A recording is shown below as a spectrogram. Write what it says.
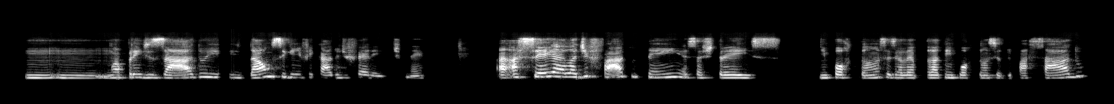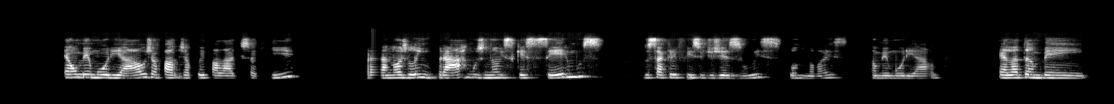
um, um, um aprendizado e, e, dá um significado diferente, né? A, a ceia, ela de fato tem essas três importâncias, ela, é, ela tem importância do passado, é um memorial, já, já foi falado isso aqui, para nós lembrarmos, não esquecermos do sacrifício de Jesus por nós. é um memorial. Ela também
